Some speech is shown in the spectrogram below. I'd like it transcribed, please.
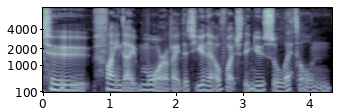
to find out more about this unit of which they knew so little. And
